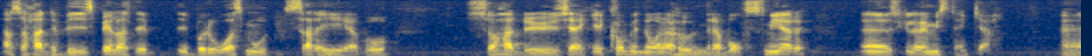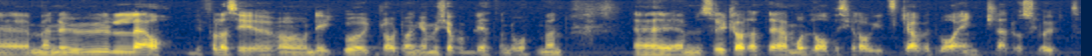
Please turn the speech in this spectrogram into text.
alltså hade vi spelat i, i Borås mot Sarajevo så hade det ju säkert kommit några hundra bosnier, eh, skulle jag misstänka. Eh, men nu, ja, vi får se om det går. Klart, de kan vi köpa biljetten då. Men, eh, så det är klart att det här moldaviska laget ska väl vara enklare att slå ut.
